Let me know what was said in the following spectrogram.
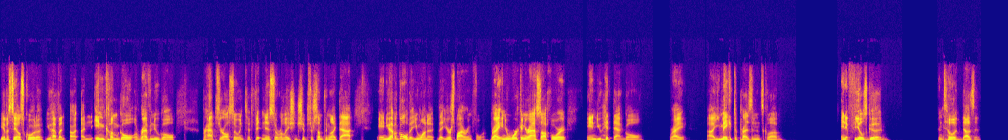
you have a sales quota, you have an, a, an income goal, a revenue goal. Perhaps you're also into fitness or relationships or something like that. And you have a goal that you want to, that you're aspiring for, right? And you're working your ass off for it and you hit that goal, right? Uh, you make it to President's Club and it feels good until it doesn't.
